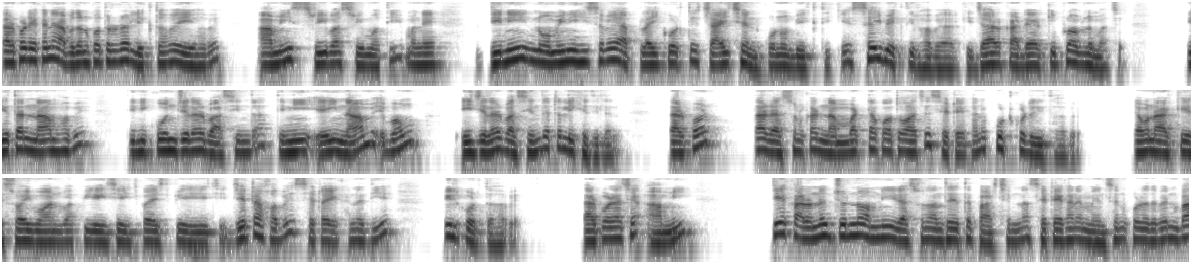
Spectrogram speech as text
তারপর এখানে আবেদনপত্রটা লিখতে হবে এইভাবে। আমি শ্রী বা শ্রীমতী মানে যিনি নমিনি হিসেবে অ্যাপ্লাই করতে চাইছেন কোনো ব্যক্তিকে, সেই ব্যক্তির হবে আর কি, যার কার্ডে আর কি প্রবলেম আছে। দিয়ে তার নাম হবে, তিনি কোন জেলার বাসিন্দা, তিনি এই নাম এবং এই জেলার বাসিন্দা এটা লিখে দিলেন। তারপর তার রেশন কার্ড নাম্বারটা কত আছে, সেটা এখানে পুট করে দিতে হবে। যেমন R K S Y one বা পিএইচএইচ বা এসপিএইচ যেটা হবে, সেটা এখানে দিয়ে ফিল করতে হবে। তারপর আছে আমি যে কারণের জন্য আপনি রেশন আনতে যেতে পারছেন না, সেটা এখানে মেনশন করে দেবেন বা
